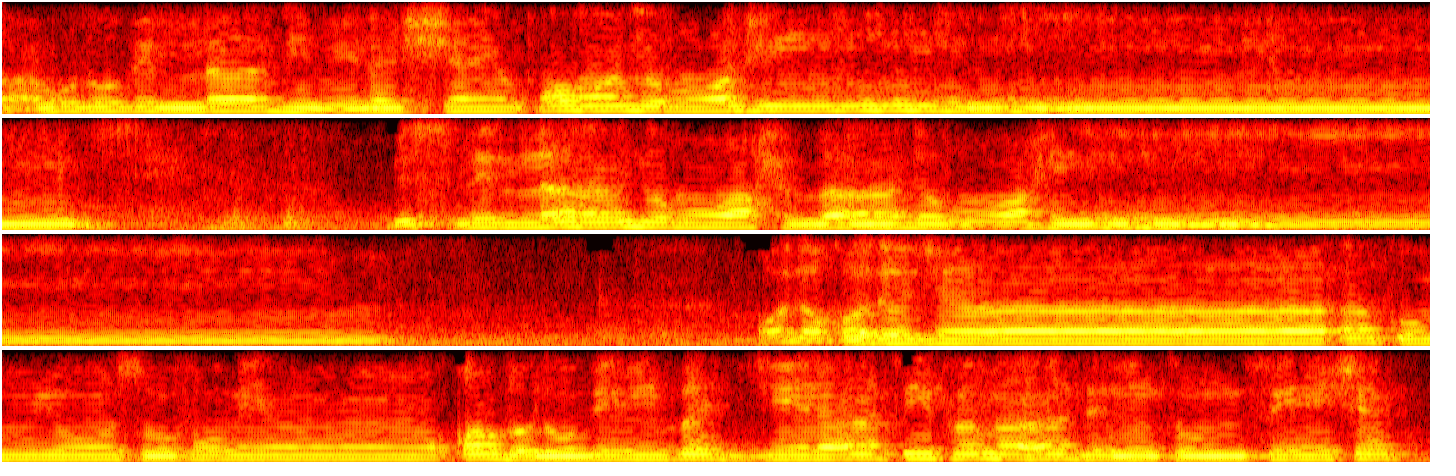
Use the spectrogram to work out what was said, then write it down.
أعوذ بالله من الشيطان الرجيم. بسم الله الرحمن الرحيم. ولقد جاءكم يوسف من قبل بالبينات فما زلتم في شك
